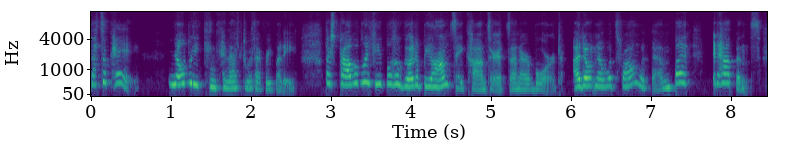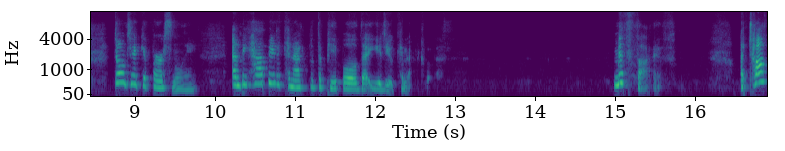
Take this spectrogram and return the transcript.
That's okay. nobody can connect with everybody. There's probably people who go to Beyonce concerts and are bored. I don't know what's wrong with them, but it happens. Don't take it personally and be happy to connect with the people that you do connect with. Myth five, a talk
